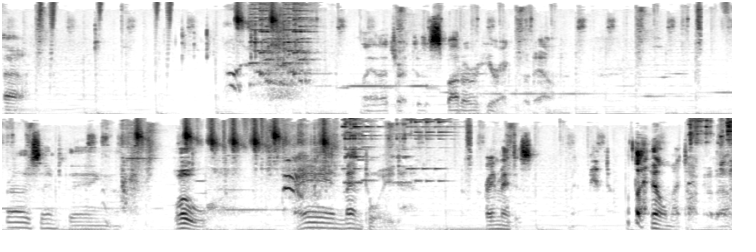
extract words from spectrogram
Uh. Oh. Yeah, that's right. There's a spot over here I can go down. Probably same thing. Whoa! And Mantoid. Praying Mantis. What the hell am I talking about?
